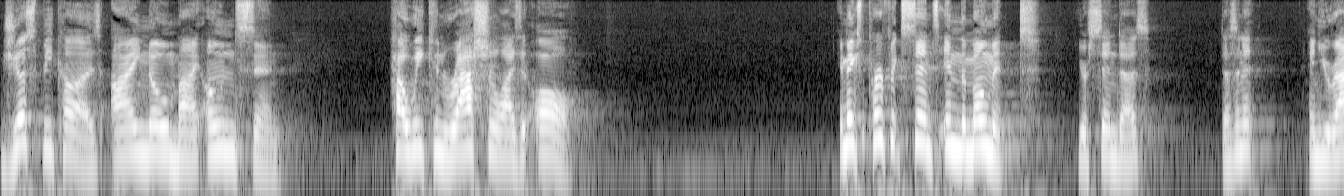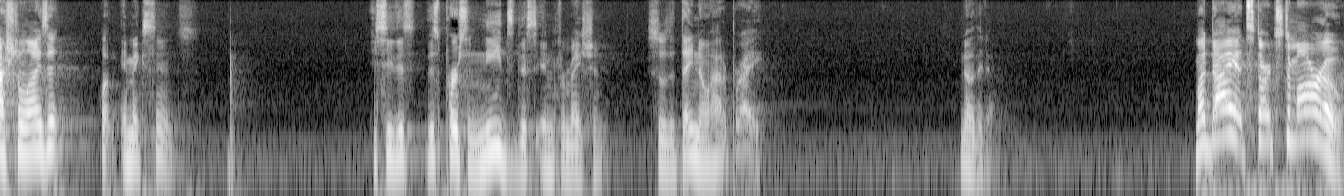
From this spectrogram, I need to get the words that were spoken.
just because I know my own sin, how we can rationalize it all. It makes perfect sense in the moment, your sin does, doesn't it? And you rationalize it, well, it makes sense. You see, this, this person needs this information so that they know how to pray. No, they don't. My diet starts tomorrow.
